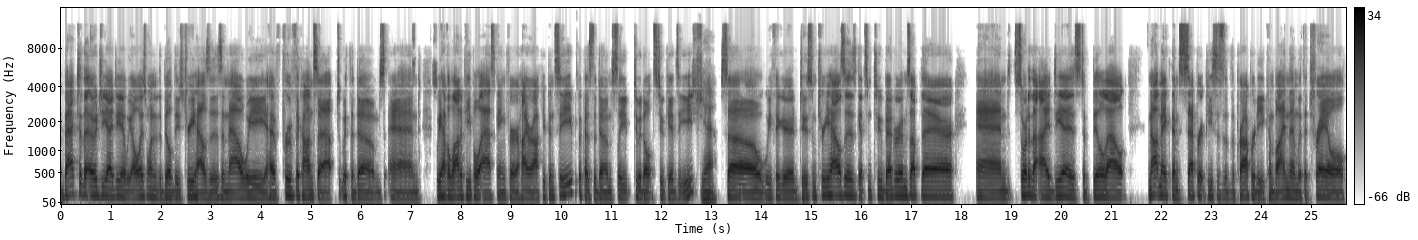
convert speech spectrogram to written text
back to the OG idea. We always wanted to build these tree houses, and now we have proved the concept with the domes. And we have a lot of people asking for higher occupancy because the domes sleep two adults, two kids each. yeah. So we figured do some tree houses, get some two bedrooms up there. And sort of the idea is to build out, not make them separate pieces of the property, combine them with a trail.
